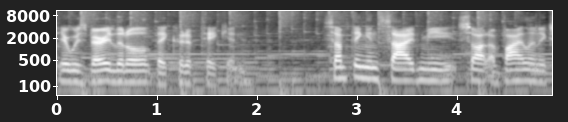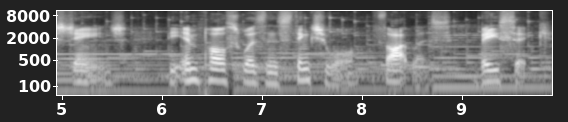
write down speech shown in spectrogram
There was very little they could have taken. Something inside me sought a violent exchange. The impulse was instinctual, thoughtless, basic.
